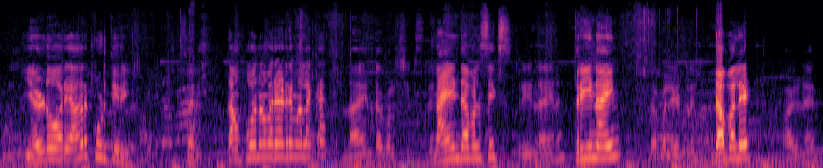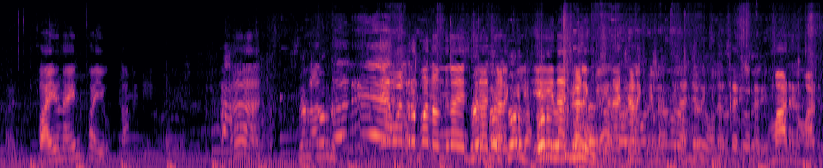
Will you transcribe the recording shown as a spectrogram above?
ಕೊಡುದು ಎರಡೂವರೆ ಆದ್ರೆ ಕೊಡ್ತೀರಿ. ಸರಿ. ತಮ್ಮ ಫೋನ್ ನಂಬರ್ ಹೇಳ್ರಿ ಮಲಕ. Nine double six nine double six three nine three nine double eight three double eight five nine five five nine five ಸರಿ ಸರಿ. ಮಾಡ್ರಿ ಮಾಡ್ರಿ.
